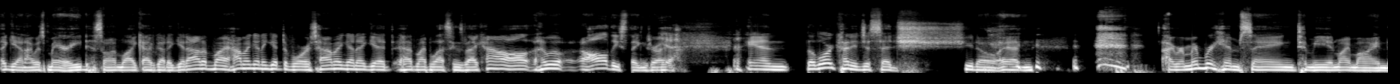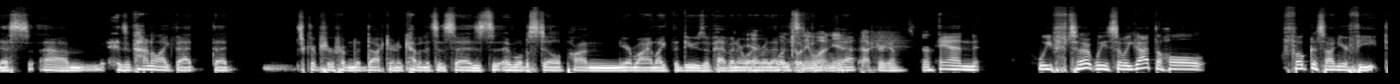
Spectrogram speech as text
again i was married so i'm like i've got to get out of my how am i going to get divorced how am i going to get have my blessings back how all, who, all these things right Yeah. and the lord kind of just said shh you know and i remember him saying to me in my mind this um is kind of like that that scripture from the doctrine and covenants that says it will distill upon your mind like the dews of heaven or whatever yeah. that is. 121, yeah. Dr. Gummins. Huh. and we so we so we got the whole focus on your feet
